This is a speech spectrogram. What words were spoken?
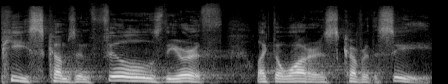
peace comes and fills the earth like the waters cover the sea.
